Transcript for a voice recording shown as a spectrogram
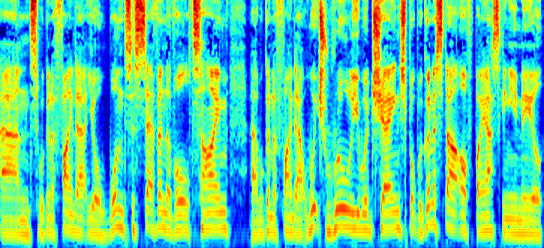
and we're going to find out your one to seven of all time. Uh, we're going to find out which rule you would change, but we're going to start off by asking you, Neil,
